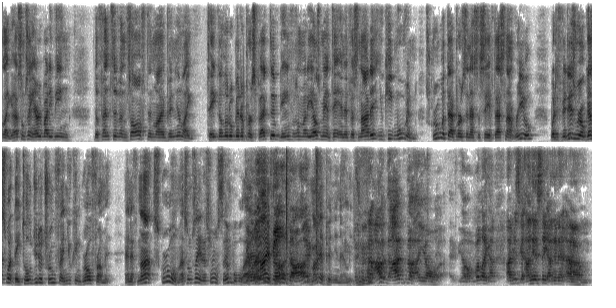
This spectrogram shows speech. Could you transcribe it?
like that's what I'm saying. Everybody being defensive and soft, in my opinion. Like take a little bit of perspective, gain from somebody else, man. Take, and if it's not it, you keep moving. Screw what that person has to say if that's not real. But if it is real, guess what? They told you the truth, and you can grow from it. And if not, screw them. That's what I'm saying. It's real simple. Yo, in my go, opinion, dog. in my opinion, at least. I'm, I'm yo, yo, but like, I, I'm just gonna, I'm gonna say, I'm gonna, um,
